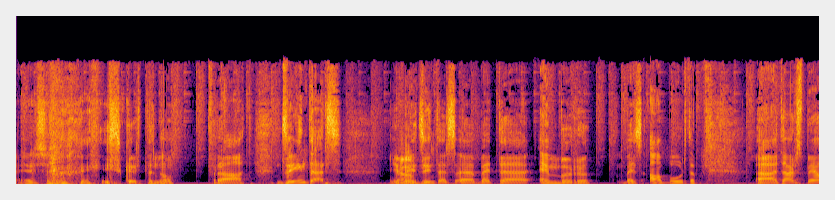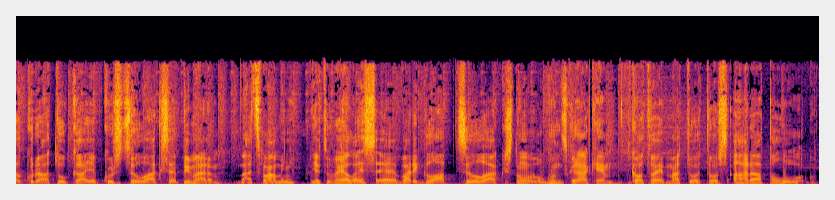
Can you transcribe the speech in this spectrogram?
izkrita no prāta. Dzintars! Ja bija dzintars, bet uh, Ember bez aburta. Uh, tā ir spēle, kurā tu kā jebkurš cilvēks, piemēram, vecmāmiņa, ja tu vēlēsies, vari glābt cilvēkus no ugunsgrēkiem, kaut vai metot tos ārā pa logu.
